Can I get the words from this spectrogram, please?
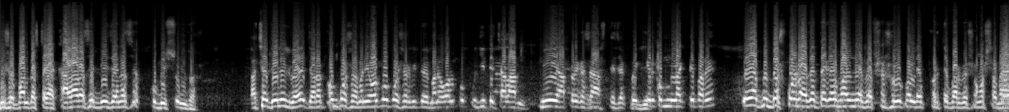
দুশো পঞ্চাশ টাকা। কালার আছে ডিজাইন আছে খুবই সুন্দর। আচ্ছা জলিল ভাই যারা কম পয়সা মানে অল্প পয়সার ভিতরে মানে অল্প পুঁজিতে চালান নিয়ে আপনার কাছে আসতে চায় কীরকম লাগতে পারে? ওই আপনি দশ পনেরো হাজার টাকার মাল নিয়ে ব্যবসা শুরু করলে করতে পারবে সমস্যা নাই।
